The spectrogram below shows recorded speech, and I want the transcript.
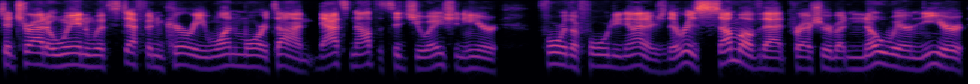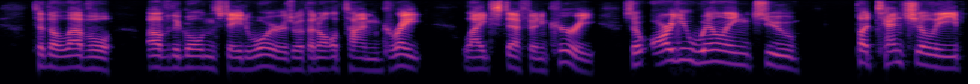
to try to win with Stephen Curry one more time. That's not the situation here for the 49ers. There is some of that pressure, but nowhere near to the level of the Golden State Warriors with an all time great like Stephen Curry. So, are you willing to potentially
